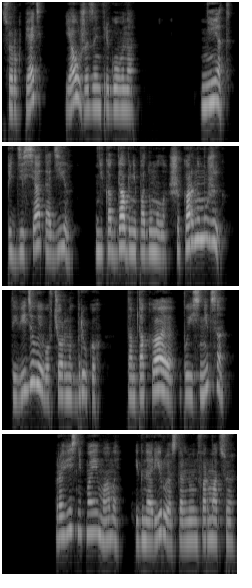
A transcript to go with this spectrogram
«Сорок пять?» Я уже заинтригована. «Нет, пятьдесят один. Никогда бы не подумала. Шикарный мужик. Ты видела его в черных брюках? Там такая поясница?» Ровесник моей мамы. Игнорирую остальную информацию.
